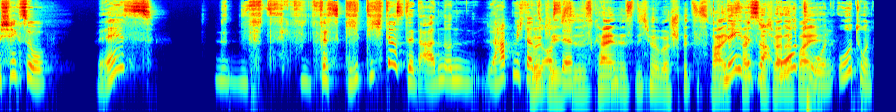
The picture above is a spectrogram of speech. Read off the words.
ich denk so, was? Was geht dich das denn an? Und hab mich dann Wirklich, so aus das der, ist kein, ist nicht mehr überspitzt, es war Nee, exakt, das war. O-Ton, O-Ton.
